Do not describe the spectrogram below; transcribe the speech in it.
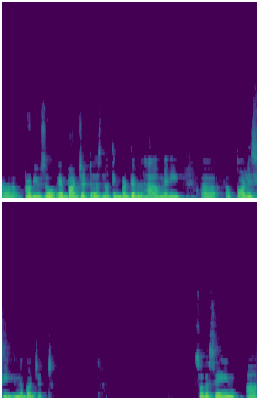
uh, produced. So a budget is nothing but they will have many uh, policy in a budget. So the same, uh,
